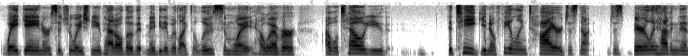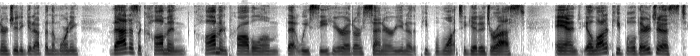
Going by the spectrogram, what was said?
weight gain or situation you've had, although that maybe they would like to lose some weight. However, I will tell you that fatigue, you know, feeling tired, just not just barely having the energy to get up in the morning, that is a common common problem that we see here at our center, you know, that people want to get addressed. And a lot of people they're just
